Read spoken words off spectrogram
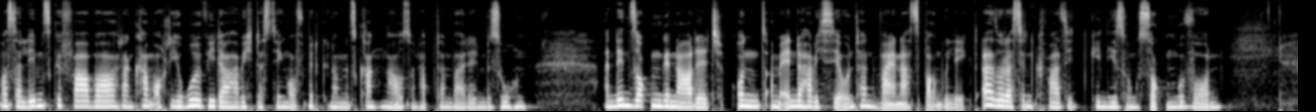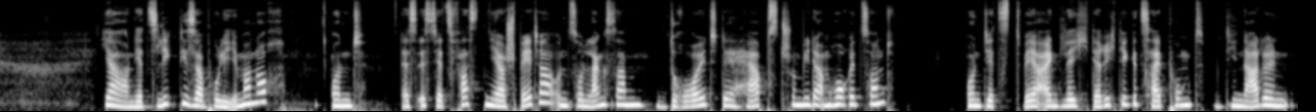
außer Lebensgefahr war, dann kam auch die Ruhe wieder, habe ich das Ding oft mitgenommen ins Krankenhaus und habe dann bei den Besuchen an den Socken genadelt und am Ende habe ich sie unter den Weihnachtsbaum gelegt. Also das sind quasi Genesungssocken geworden. Ja, und jetzt liegt dieser Pulli immer noch und es ist jetzt fast ein Jahr später und so langsam dreut der Herbst schon wieder am Horizont. Und jetzt wäre eigentlich der richtige Zeitpunkt, die Nadeln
